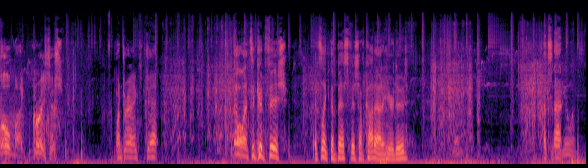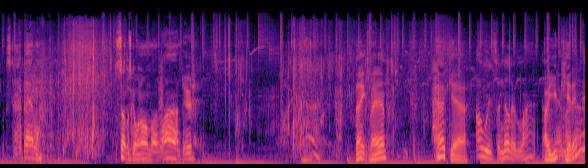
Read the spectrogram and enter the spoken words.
Oh my gracious. My drag's jet. Oh, that's a good fish. That's like the best fish I've caught out of here, dude. That's not, it's not a bad one. Something's going on my line, dude. Thanks, man. Heck yeah. Oh, it's another line. Are Oh, you kidding No, me?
